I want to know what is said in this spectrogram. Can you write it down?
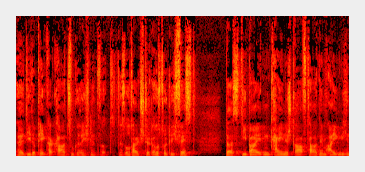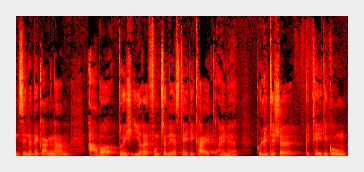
die der PKK zugerechnet wird. Das Urteil stellt ausdrücklich fest, dass die beiden keine Straftaten im eigentlichen Sinne begangen haben, aber durch ihre Funktionärstätigkeit eine politische Betätigung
